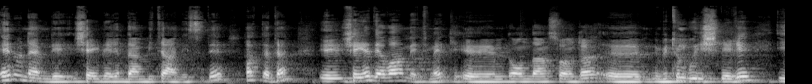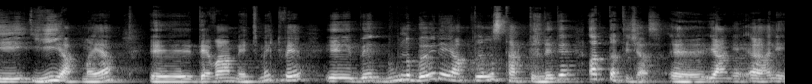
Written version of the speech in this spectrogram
en önemli şeylerinden bir tanesi de hakikaten e, şeye devam etmek e, ondan sonra e, bütün bu işleri iyi, iyi yapmaya e, devam etmek ve, e, ve bunu böyle yaptığımız takdirde de atlatacağız. E, yani e, hani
